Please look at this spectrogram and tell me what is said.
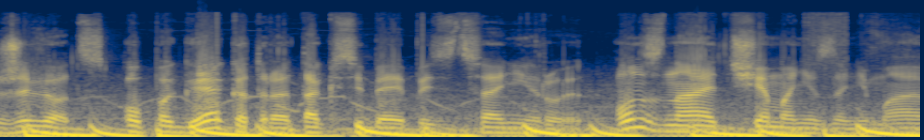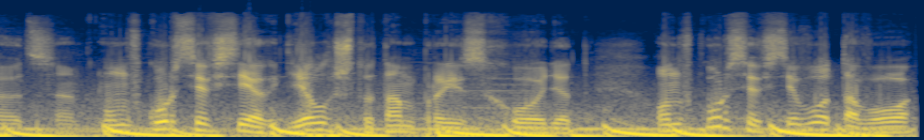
живет с ОПГ, которая так себя и позиционирует, он знает, чем они занимаются, он в курсе всех дел, что там происходит, он в курсе всего того,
